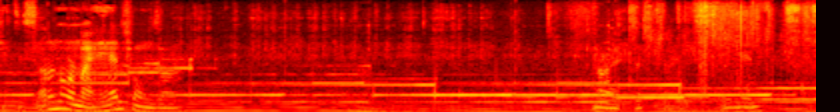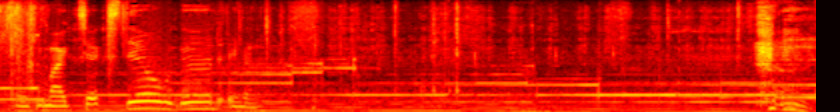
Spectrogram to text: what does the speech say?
get this. I don't know where my headphones are. All right. Amen. Thank you, Mike. Check. Still, we're good. Amen.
